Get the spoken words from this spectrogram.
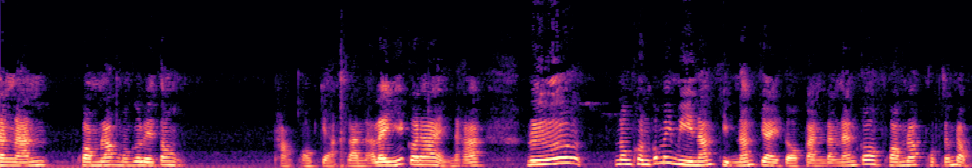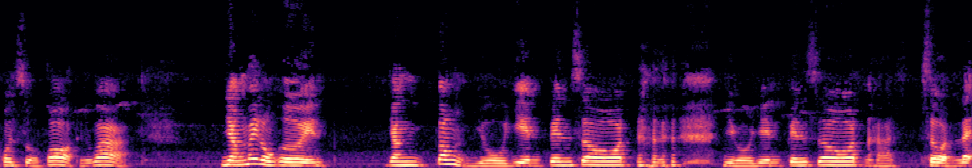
ดังนั้นความรักมันก็เลยต้องผลักออกจากกันอะไรอย่างนี้ก็ได้นะคะ หรือบางคนก็ไม่มีน้ำจิตน้ำใจต่อกัน ดังนั้นก็ความรักสำหรับคนโสดก็ถือว่า ยังไม่ลงเอยยังต้องอยู่เย็นเป็นโสด อยู่เย็นเป็นโสดนะคะโสดและ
